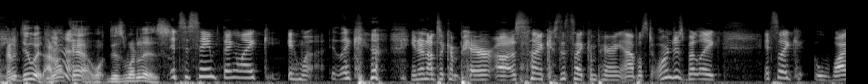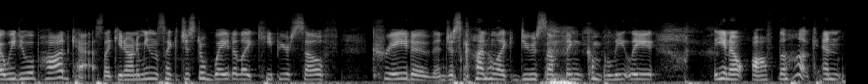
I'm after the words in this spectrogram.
I'm gonna do it. I don't care. This is what it is. it's the same thing like like you know not to compare us because it's like comparing apples to oranges but like it's like why we do a podcast like you know what i mean it's like just a way to like keep yourself creative and just kind of like do something completely you know off the hook and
